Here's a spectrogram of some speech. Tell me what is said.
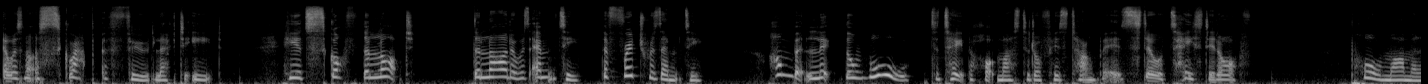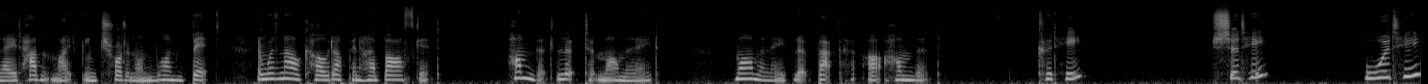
There was not a scrap of food left to eat. He had scoffed the lot. The larder was empty. The fridge was empty. Humbert licked the wall to take the hot mustard off his tongue, but it still tasted off. Poor Marmalade hadn't liked being trodden on one bit and was now curled up in her basket. Humbert looked at Marmalade. Marmalade looked back at Humbert. Could he? Should he? Would he?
